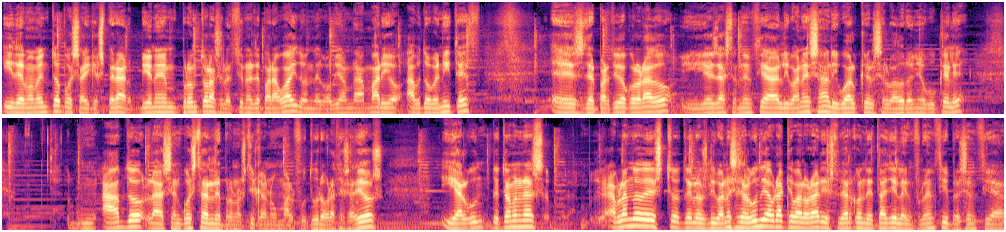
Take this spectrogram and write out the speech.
y de momento pues hay que esperar. Vienen pronto las elecciones de Paraguay, donde gobierna Mario Abdo Benítez, es del Partido Colorado y es de ascendencia libanesa, al igual que el salvadoreño Bukele. A Abdo las encuestas le pronostican un mal futuro, gracias a Dios. Y algún, de todas maneras, hablando de esto, de los libaneses, algún día habrá que valorar y estudiar con detalle la influencia y presencia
